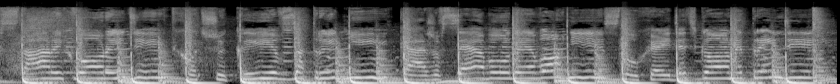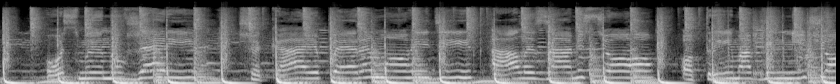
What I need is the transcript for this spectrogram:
Старий хворий дід, хоче Київ за три дні. Каже, все буде в огні. Слухай, дядько, не тренді. Ось минув вже рік, чекає перемоги дід, але замість цього отримав він нічого.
